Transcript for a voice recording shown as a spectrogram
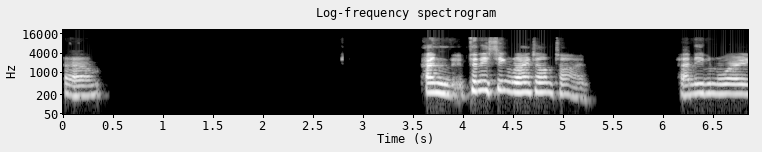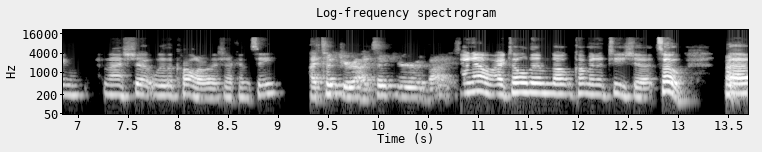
Um, and finishing right on time. And even wearing a nice shirt with a collar, which I can see. I took your I took your advice. I know. I told him don't come in a t-shirt. So uh,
